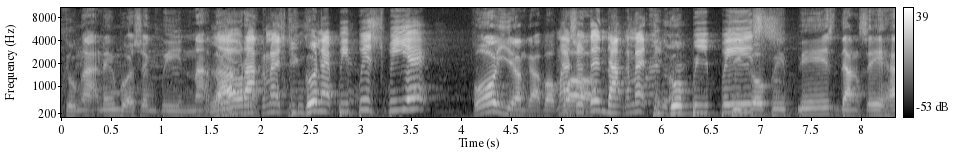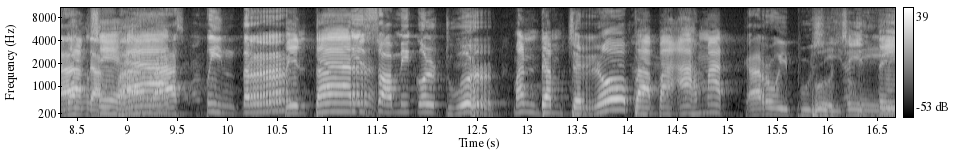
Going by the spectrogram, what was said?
dongakne mbok sing pinak. Lah ora kena dinggo nek pipis piye? Oh iya enggak apa-apa. Maksudnya ndang kena dinggo pipis. Dinggo pipis, ndang sehat, Ndang sehat. waras, pinter, Pinter. iso mikul dhuwur Mendem jero Bapak Ahmad. karo Ibu Bu Siti. Siti.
